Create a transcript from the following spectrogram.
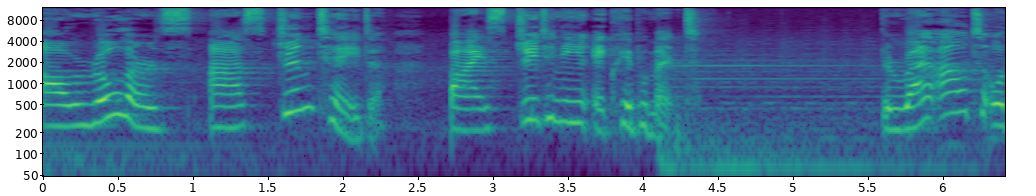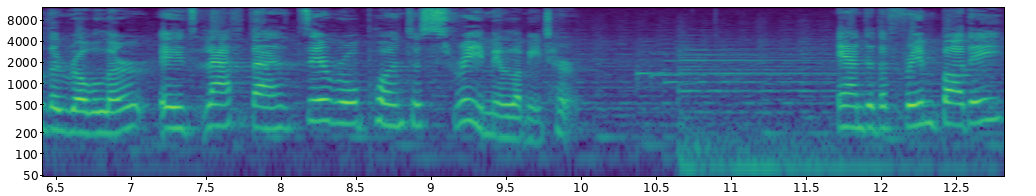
Our rollers are straightened by straightening equipment. The runout of the roller is less than 0.3 mm. And the frame body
